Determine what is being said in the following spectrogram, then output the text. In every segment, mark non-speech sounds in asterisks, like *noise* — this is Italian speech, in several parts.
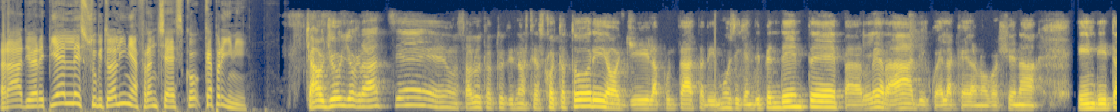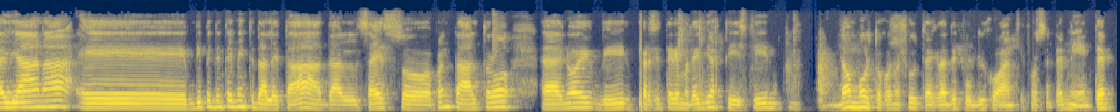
Radio RPL, subito la linea Francesco Caprini. Ciao Giulio, grazie. Un saluto a tutti i nostri ascoltatori. Oggi la puntata di Musica Indipendente parlerà di quella che è la nuova scena indie italiana e indipendentemente dall'età, dal sesso e quant'altro, eh, noi vi presenteremo degli artisti non molto conosciuti al grande pubblico, anzi forse per niente,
